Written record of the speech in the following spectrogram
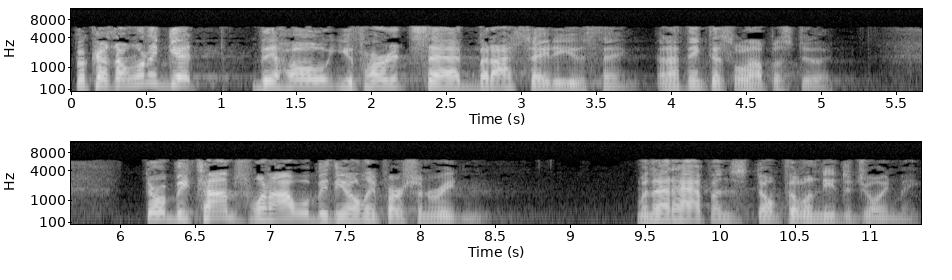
Because I want to get the whole you've heard it said, but I say to you thing. And I think this will help us do it. There will be times when I will be the only person reading. When that happens, don't feel a need to join me.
